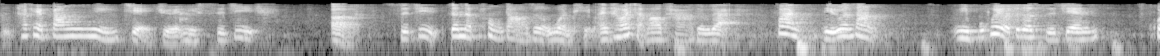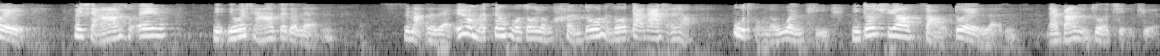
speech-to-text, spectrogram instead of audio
值，他可以帮你解决你实际呃实际真的碰到这个问题嘛，你才会想到他，对不对？不然理论上你不会有这个时间会会想要说，哎，你你会想要这个人。是嘛，对不对？因为我们生活中有很多很多大大小小不同的问题，你都需要找对人来帮你做解决。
